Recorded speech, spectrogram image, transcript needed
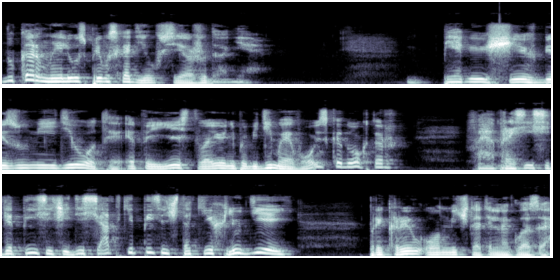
но Корнелиус превосходил все ожидания. Бегающие в безумии идиоты — это и есть твое непобедимое войско, доктор? Вообрази себе тысячи, десятки тысяч таких людей! Прикрыл он мечтательно глаза.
